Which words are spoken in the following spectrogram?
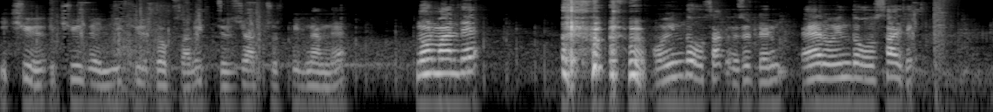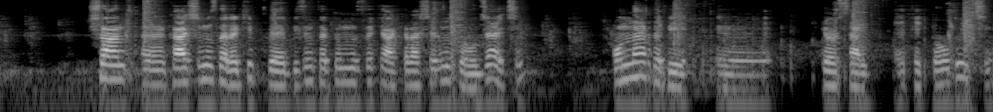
200, 250, 290, 300, cartçurt bilmem ne. Normalde oyunda olsak, özür dilerim. Eğer oyunda olsaydık şu an e, karşımızda rakip ve bizim takımımızdaki arkadaşlarımız da olacağı için onlar da bir e, görsel efekt olduğu için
